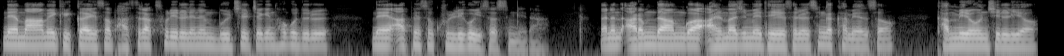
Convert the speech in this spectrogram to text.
내 마음의 귓가에서 바스락 소리를 내는 물질적인 허구들을 내 앞에서 굴리고 있었습니다. 나는 아름다움과 알맞음에 대해서를 생각하면서 감미로운 진리여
